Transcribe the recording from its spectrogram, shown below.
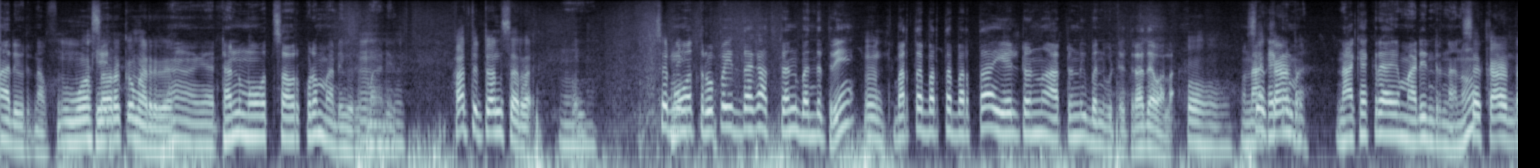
ಮಾರೀವ್ರಿ ನಾವು. ಮೂವತ್ತು ಸಾವಿರಕ್ಕೂ ಮಾರೀರಿ. ಟನ್ ಮೂವತ್ತು ಸಾವಿರ ಕೂಡ ಮಾಡೀವ್ರಿ ಮಾಡಿವ್ರಿ ಹತ್ತು ಟನ್ ಸರ್. ಸರ್ ಮೂವತ್ತು ರೂಪಾಯಿ ಇದ್ದಾಗ ಹತ್ತು ಟನ್ ಬಂದೈತ್ರಿ. ಬರ್ತಾ ಬರ್ತಾ ಬರ್ತಾ ಏಳು ಟನ್ ಆರು ಟನ್ನಿಗೆ ಬಂದ್ಬಿಟ್ಟೈತ್ರಿ ಅದೇ ಹೊಲ. ನಾಲ್ಕು ಎಕರೆ ನಾಲ್ಕು ಎಕರೆ ಮಾಡೀನಿ ರೀ ನಾನು ಕಾರಣ?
